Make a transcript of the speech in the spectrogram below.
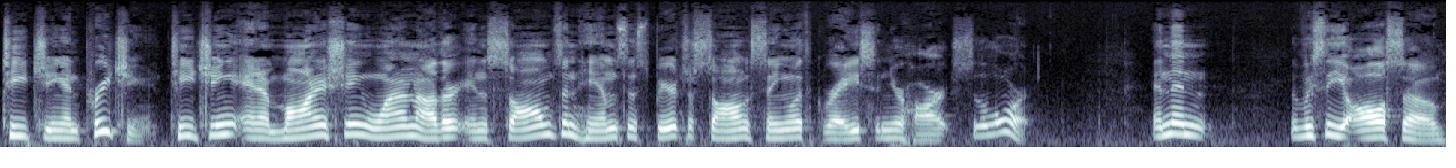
teaching and preaching, teaching and admonishing one another in psalms and hymns and spiritual songs, singing with grace in your hearts to the Lord. And then we see also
